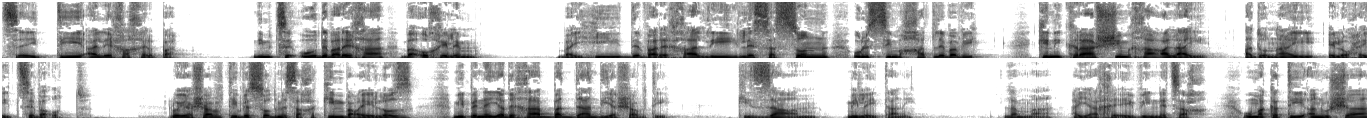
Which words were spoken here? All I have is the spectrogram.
שאתי עליך חרפה. נמצאו דבריך באוכלם, ויהי דברך לי לששון ולשמחת לבבי, כי נקרא שמך עלי, אדוני אלוהי צבאות. לא ישבתי בסוד משחקים בעלוז, מפני ידך בדד ישבתי, כי זעם מליתני. למה היה כאבי נצח, ומכתי אנושה,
